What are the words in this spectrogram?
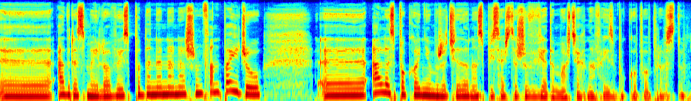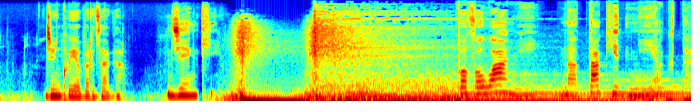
E, adres mailowy jest podany na naszym fanpage'u, e, ale spokojnie możecie do nas pisać też w wiadomościach na Facebooku po prostu. Dziękuję bardzo, Aga. Dzięki. Powołani na takie dni jak te.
